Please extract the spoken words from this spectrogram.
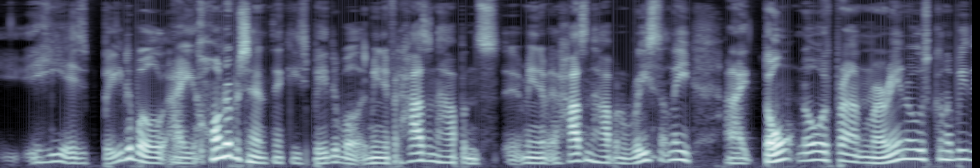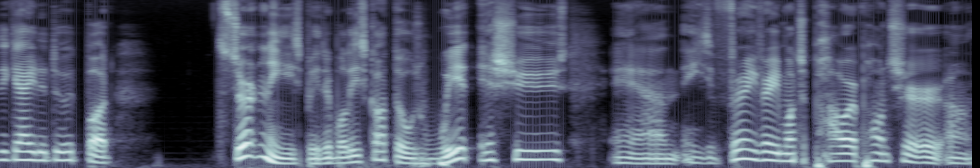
he is beatable. I hundred percent think he's beatable. I mean, if it hasn't happened, I mean, if it hasn't happened recently, and I don't know if Brandon Moreno is going to be the guy to do it, but certainly he's beatable. He's got those weight issues, and he's very, very much a power puncher. Uh,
